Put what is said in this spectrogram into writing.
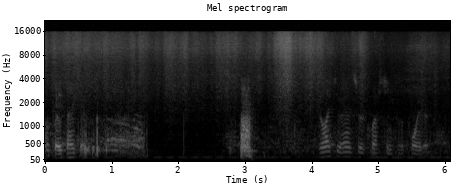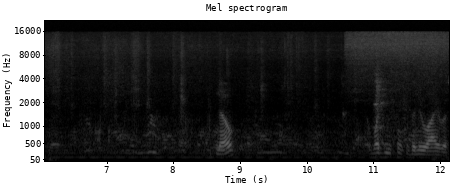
Okay, thank you. Would you like to answer a question for the pointer? No? What do you think of the new Iris?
